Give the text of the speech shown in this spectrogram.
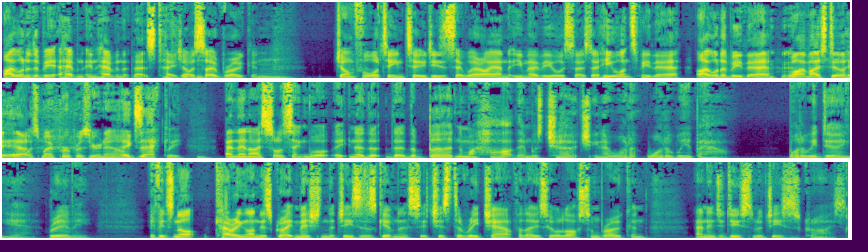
I wanted to be heaven, in heaven at that stage. I was so broken. mm. John 14, 2, Jesus said, Where I am, that you may be also. So he wants me there. I want to be there. Why am I still here? What's my purpose here now? Exactly. Hmm. And then I sort of think, well, you know, the, the, the burden of my heart then was church. You know, what, what are we about? What are we doing here, really? If it's not carrying on this great mission that Jesus has given us, which is to reach out for those who are lost and broken and introduce them to Jesus Christ.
